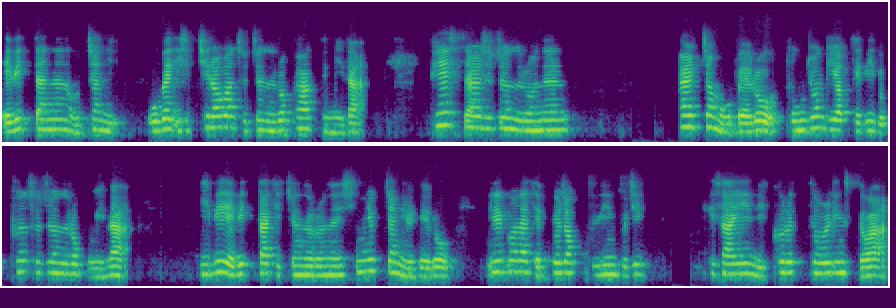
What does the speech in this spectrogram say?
에비타는 527억 원 수준으로 파악됩니다. PSR 수준으로는 8.5배로 동종 기업 대비 높은 수준으로 보이나 EB 에비타 기준으로는 16.1배로 일본의 대표적 구인 구직 기사인 리크루트 홀딩스와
